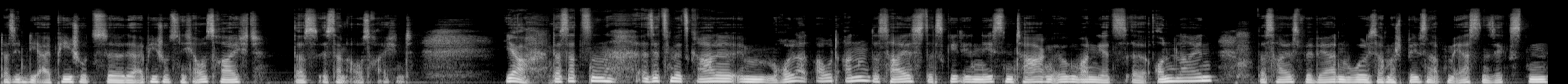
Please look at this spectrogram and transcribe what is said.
dass ihm die IP-Schutz, äh, der IP-Schutz nicht ausreicht, das ist dann ausreichend. Ja, das setzen, setzen wir jetzt gerade im Rollout an. Das heißt, das geht in den nächsten Tagen irgendwann jetzt äh, online. Das heißt, wir werden wohl, ich sag mal, spätestens ab dem 1.6.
